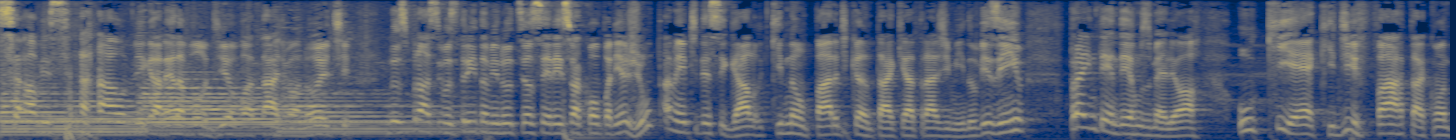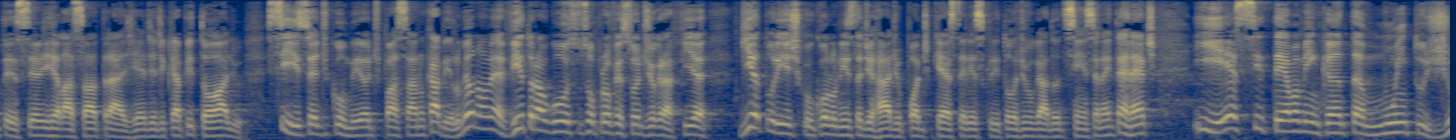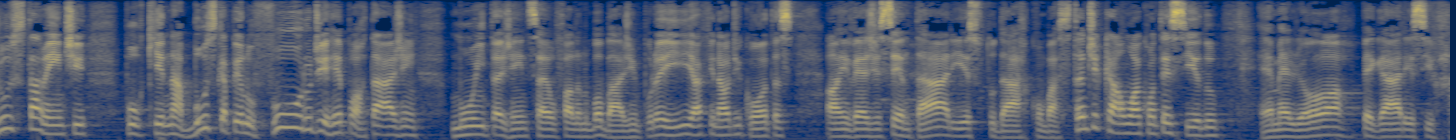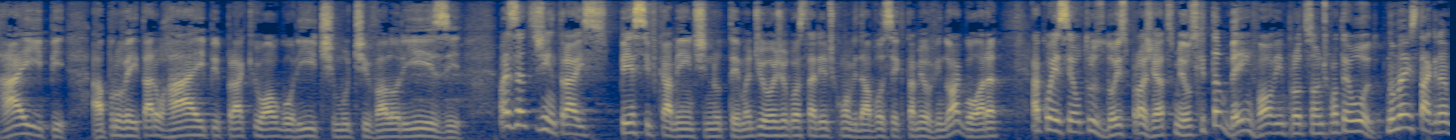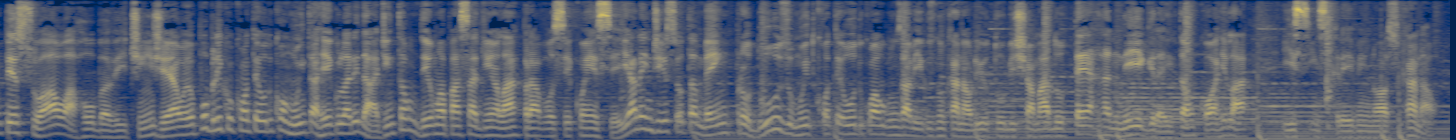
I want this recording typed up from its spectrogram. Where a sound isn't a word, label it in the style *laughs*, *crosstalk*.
Salve, *laughs* salve, galera. Bom dia, boa tarde, boa noite. Nos próximos 30 minutos eu serei sua companhia juntamente desse galo que não para de cantar aqui atrás de mim do vizinho, para entendermos melhor o que é que de fato aconteceu em relação à tragédia de Capitólio, se isso é de comer ou de passar no cabelo. Meu nome é Vitor Augusto, sou professor de geografia, guia turístico, colunista de rádio, podcaster, escritor, divulgador de ciência na internet, e esse tema me encanta muito justamente porque na busca pelo furo de reportagem, muita gente saiu falando bobagem por aí, e afinal de contas, ao invés de sentar e estudar com bastante calma o acontecido, é melhor pegar esse hype, aproveitar o hype para que o algoritmo te valorize. Mas antes de entrar especificamente no tema de hoje, eu gostaria de convidar você que está me ouvindo agora a conhecer outros dois projetos meus que também envolvem produção de conteúdo. No meu Instagram pessoal, Vitingel, eu publico conteúdo com muita regularidade, então dê uma passadinha lá para você conhecer. E além disso, eu também produzo muito conteúdo com alguns amigos no canal do YouTube chamado Terra Negra, então corre lá e se inscreva em nosso canal.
